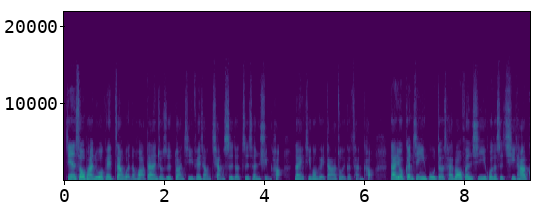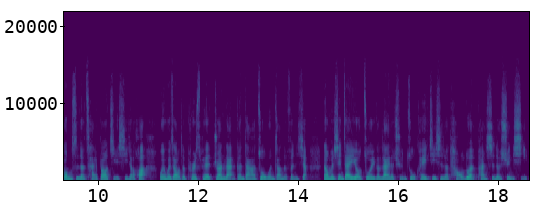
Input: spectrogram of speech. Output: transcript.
今天收盘如果可以站稳的话，当然就是短期非常强势的支撑讯号，那也提供给大家做一个参考。那有更进一步的财报分析，或者是其他公司的财报解析的话，我也会在我的 prospect 专栏跟大家做文章的分享。那我们现在也有做一个 live 的群组，可以及时的讨论盘市的讯息。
